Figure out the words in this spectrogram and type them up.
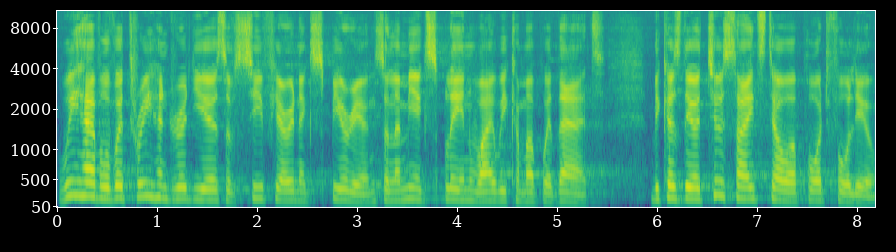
We have over 300 years of seafaring experience, and let me explain why we come up with that because there are two sides to our portfolio.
